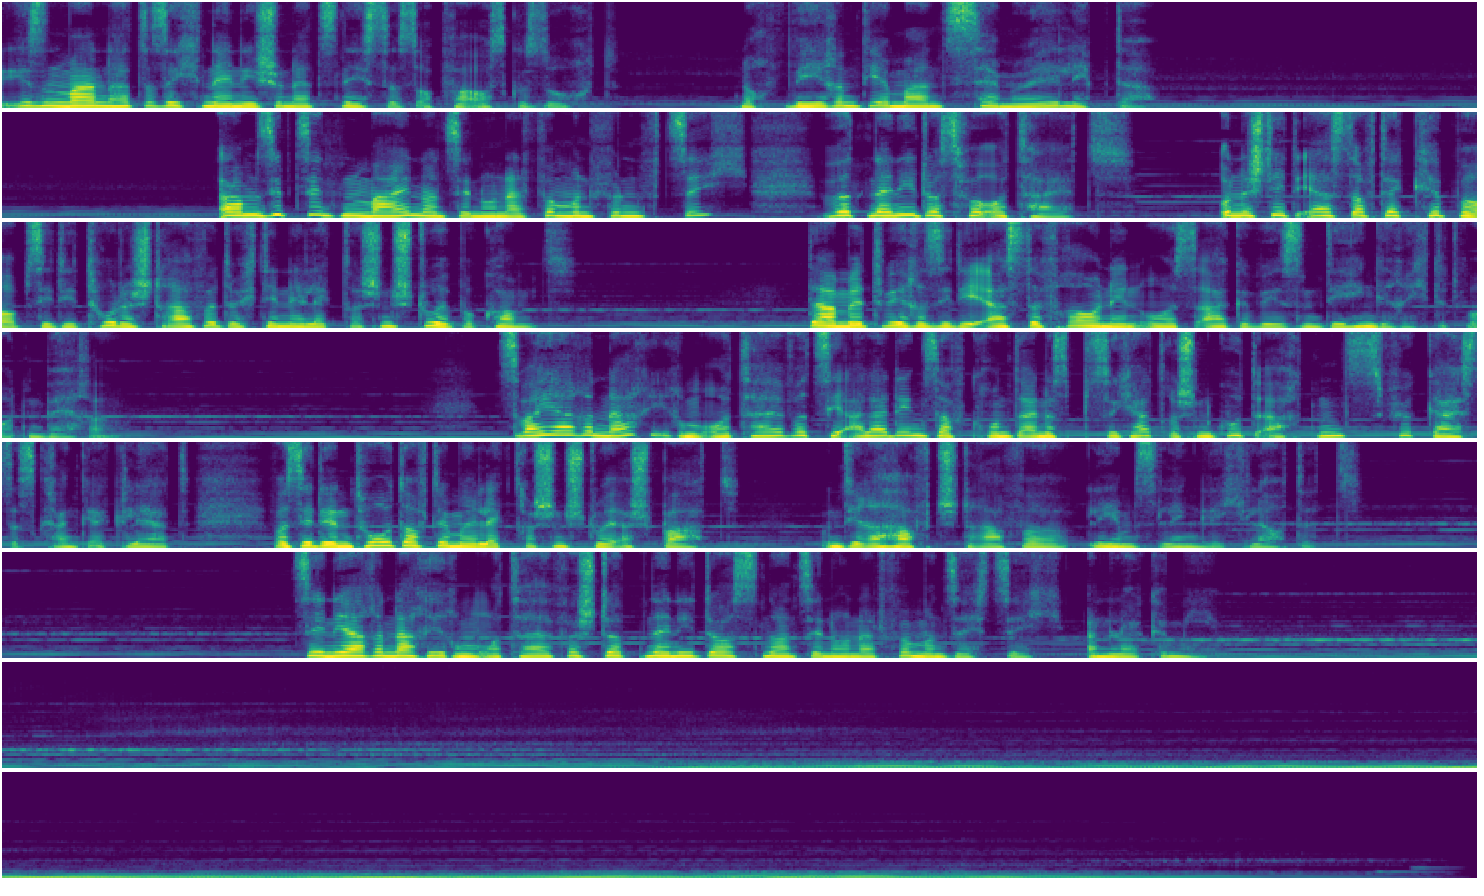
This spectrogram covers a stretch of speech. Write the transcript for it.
Diesen Mann hatte sich Nanny schon als nächstes Opfer ausgesucht, noch während ihr Mann Samuel lebte. Am 17. Mai 1955 wird Nanny Doss verurteilt und es steht erst auf der Kippe, ob sie die Todesstrafe durch den elektrischen Stuhl bekommt. Damit wäre sie die erste Frau in den USA gewesen, die hingerichtet worden wäre. Zwei Jahre nach ihrem Urteil wird sie allerdings aufgrund eines psychiatrischen Gutachtens für geisteskrank erklärt, was ihr den Tod auf dem elektrischen Stuhl erspart und ihre Haftstrafe lebenslänglich lautet. Zehn Jahre nach ihrem Urteil verstirbt Nanny Doss 1965 an Leukämie.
